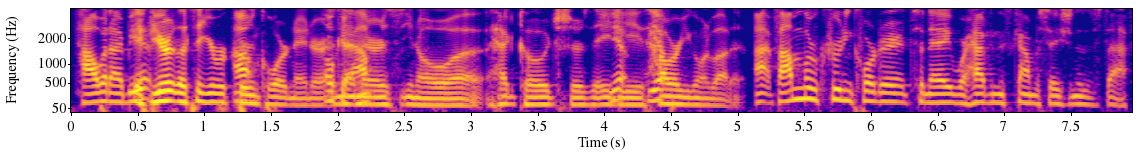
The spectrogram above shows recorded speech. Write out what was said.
how would I be? if at- you're, let's say you're recruiting coordinator, okay, and then I'm- there's you know uh, head coach, there's ADs. Yep, yep. How are you going about it? if I'm the recruiting coordinator today, we're having this conversation as a staff.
